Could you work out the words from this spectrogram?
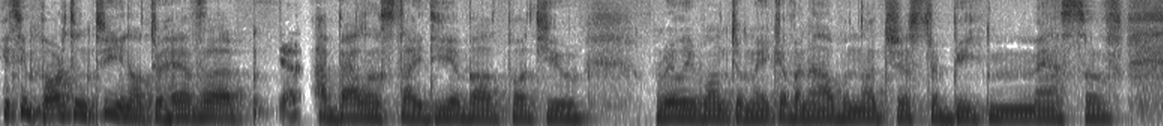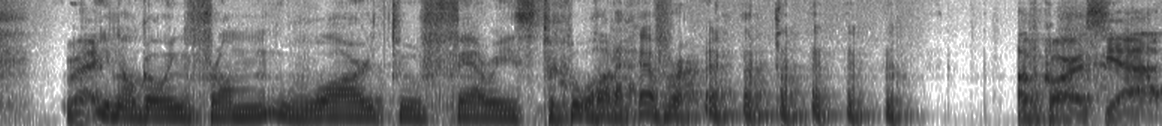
it's important, to, you know, to have a, yeah. a balanced idea about what you really want to make of an album, not just a big mess of right. you know, going from war to fairies to whatever. of course, yeah.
